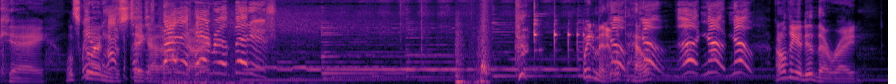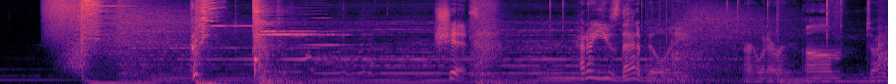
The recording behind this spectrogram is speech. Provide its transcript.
Okay, let's We go ahead and just take out this by the that hammer of butters. guy. Wait a minute, No, what the hell? no, oh, no, no. I don't think I did that right. Shit. How do I use that ability? Alright, whatever. Um, do I,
